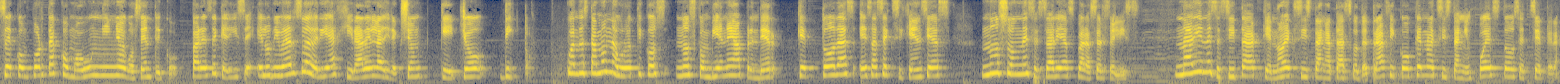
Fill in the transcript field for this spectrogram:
se comporta como un niño egocéntrico. Parece que dice, el universo debería girar en la dirección que yo dicto. Cuando estamos neuróticos nos conviene aprender que todas esas exigencias no son necesarias para ser feliz. Nadie necesita que no existan atascos de tráfico, que no existan impuestos, etc.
